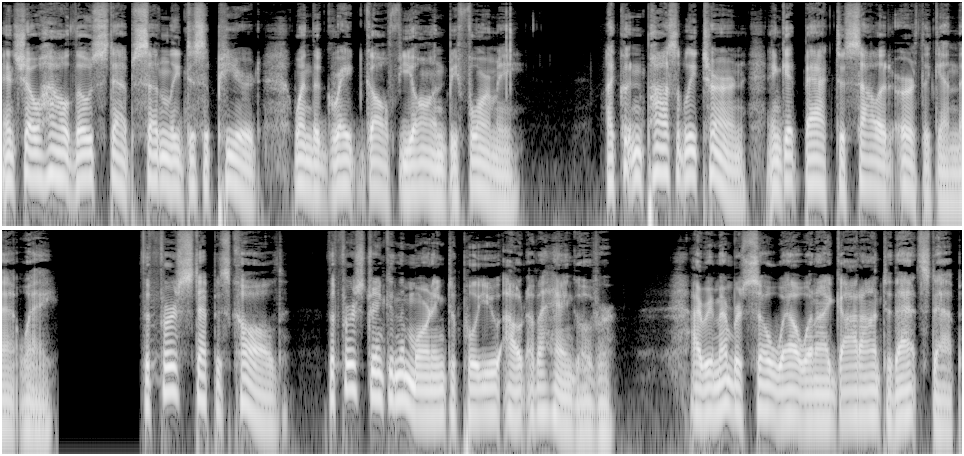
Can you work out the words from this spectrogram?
and show how those steps suddenly disappeared when the great gulf yawned before me. I couldn't possibly turn and get back to solid earth again that way. The first step is called the first drink in the morning to pull you out of a hangover. I remember so well when I got on to that step,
